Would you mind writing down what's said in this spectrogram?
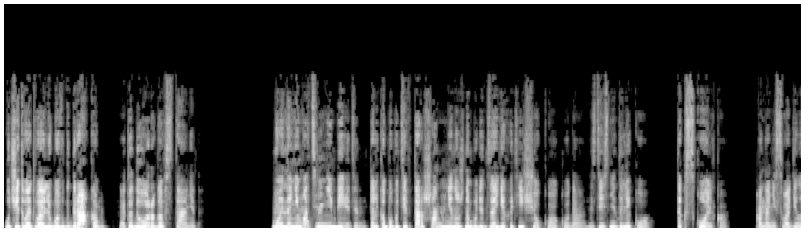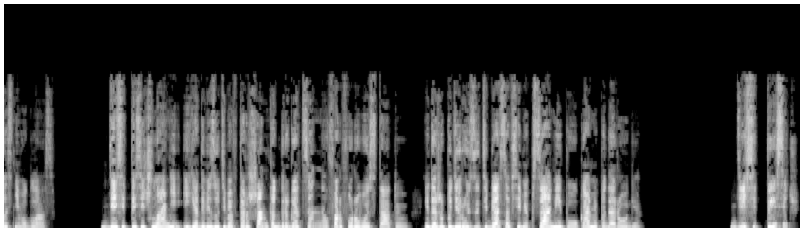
«Учитывая твою любовь к дракам, это дорого встанет. Мой наниматель не беден, только по пути в Таршан мне нужно будет заехать еще кое-куда, здесь недалеко. Так сколько? Она не сводила с него глаз. Десять тысяч лани, и я довезу тебя в Таршан как драгоценную фарфоровую статую, и даже подерусь за тебя со всеми псами и пауками по дороге. Десять тысяч?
